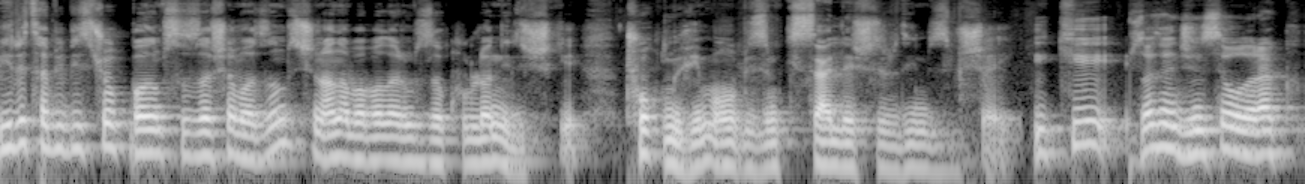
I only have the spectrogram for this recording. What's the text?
Biri tabii biz çok bağımsızlaşamadığımız için ana babalarımızla kurulan ilişki çok mühim. O bizim kişiselleştirdiğimiz bir şey. İki, zaten cinsel olarak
